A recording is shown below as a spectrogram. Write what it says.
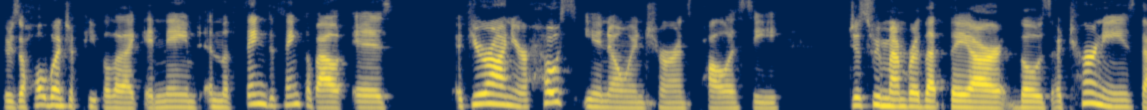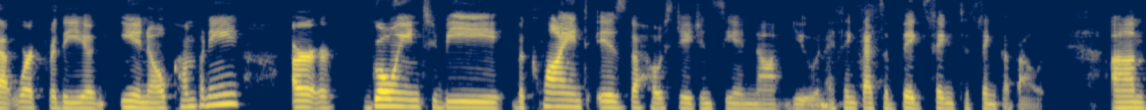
There's a whole bunch of people that I get named. And the thing to think about is if you're on your host E&O insurance policy, just remember that they are those attorneys that work for the E&O company are going to be the client is the host agency and not you. And I think that's a big thing to think about. Um,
